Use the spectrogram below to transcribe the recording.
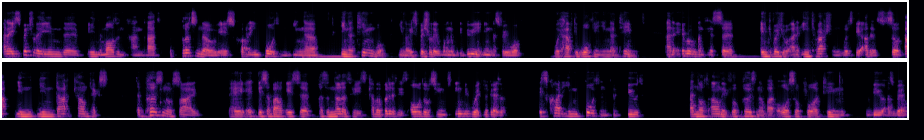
and especially in the in the modern time, that personal is quite important in a in a teamwork. You know, especially when we're doing industry work, we have to work in, a team, and everyone has a individual and interaction with the others. So that in in that context, the personal side uh, it- it's about its uh, personalities, capabilities, all those things integrate together. It's quite important to build, and not only for personal but also for team view as well.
